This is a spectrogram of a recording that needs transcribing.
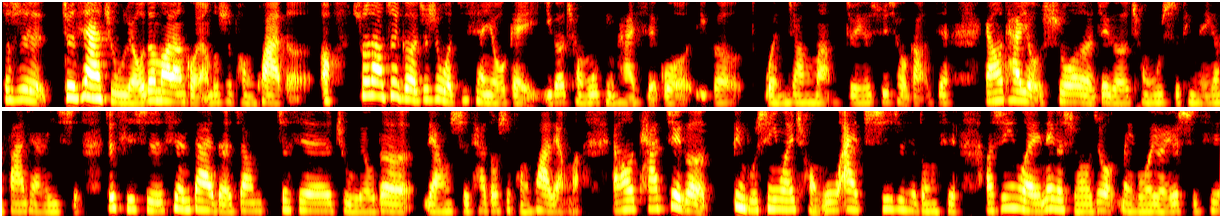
就是就现在主流的猫粮狗粮都是膨化的哦。说到这个，就是我之前有给一个宠物品牌写过一个文章嘛，就一个需求稿件，然后他有说了这个宠物食品的一个发展历史。就其实现在的这样这些主流的粮食，它都是膨化粮嘛。然后它这个。并不是因为宠物爱吃这些东西，而是因为那个时候就美国有一个时期，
